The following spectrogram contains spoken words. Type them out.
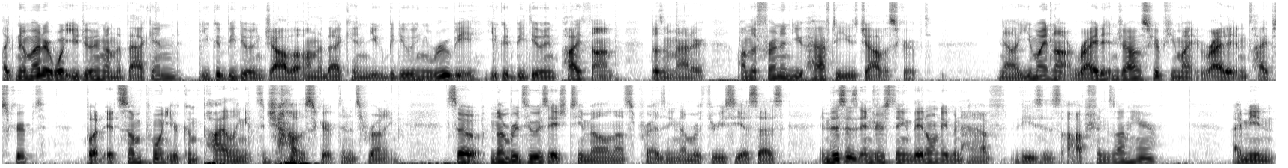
Like no matter what you're doing on the back end, you could be doing Java on the back end, you could be doing Ruby, you could be doing Python, doesn't matter. On the front end, you have to use JavaScript. Now, you might not write it in JavaScript, you might write it in TypeScript, but at some point you're compiling it to JavaScript and it's running. So, number two is HTML, not surprising. Number three, CSS. And this is interesting, they don't even have these as options on here. I mean,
